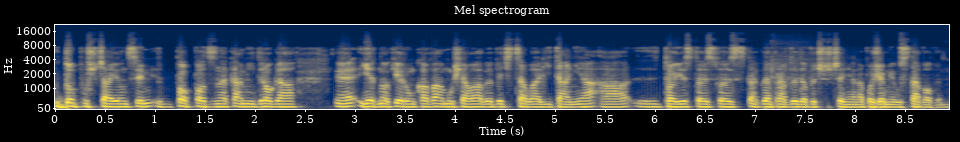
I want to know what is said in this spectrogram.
dopuszczającymi, po, pod znakami droga e, jednokierunkowa musiałaby być cała litania, a y, to jest, to jest, to jest tak naprawdę do wyczyszczenia na poziomie ustawowym.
